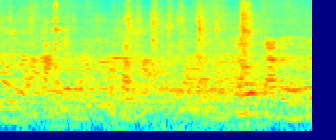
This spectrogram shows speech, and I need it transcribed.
จะเหลือค่ะครับแล้วการไปเลยใช่ไหม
